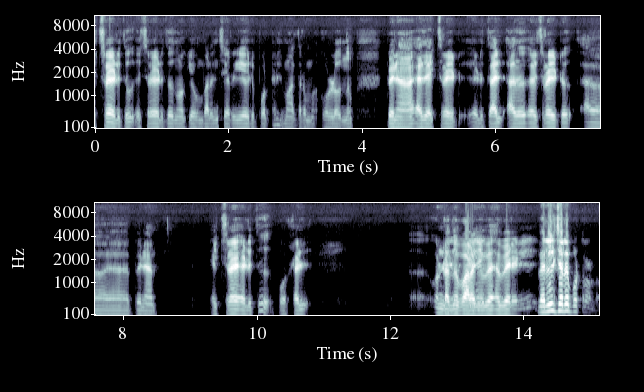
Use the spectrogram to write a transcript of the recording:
എക്സ്റേ എടുത്തു. എക്സ്റേ എടുത്ത് നോക്കിയപ്പോൾ പറഞ്ഞു ചെറിയൊരു പൊട്ടൽ മാത്രം ഉള്ളൊന്നും. പിന്നെ അത് എക്സ്റേ എടുത്താൽ അത് എക്സ്റേ ഇട്ട് പിന്നെ എക്സ്റേ എടുത്ത് പൊട്ടൽ ഉണ്ടെന്ന് പറഞ്ഞു. വിരലിൽ വിരലിൽ ചെറിയ പൊട്ടലുണ്ടോ?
